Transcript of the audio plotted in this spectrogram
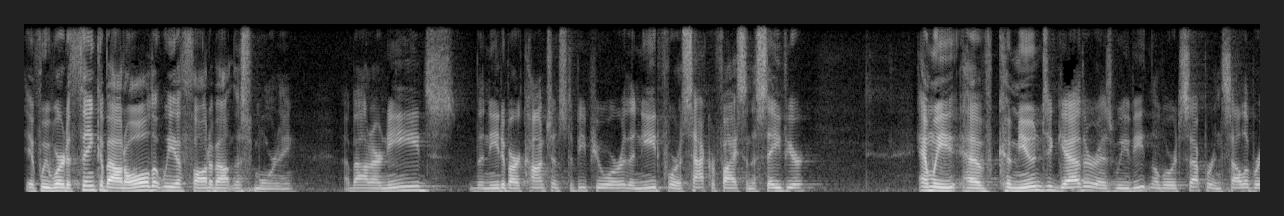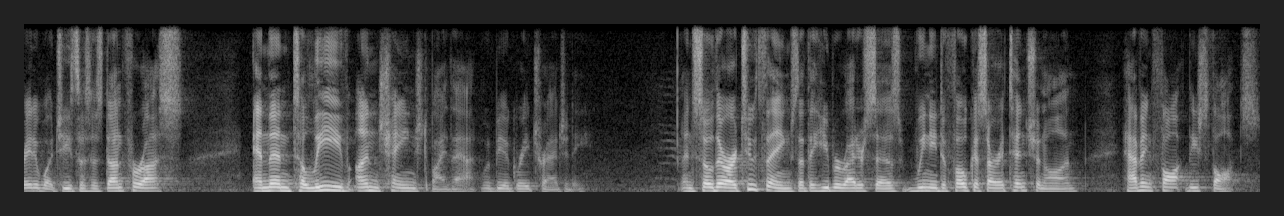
if we were to think about all that we have thought about this morning about our needs, the need of our conscience to be pure, the need for a sacrifice and a Savior, and we have communed together as we've eaten the Lord's Supper and celebrated what Jesus has done for us, and then to leave unchanged by that would be a great tragedy. And so there are two things that the Hebrew writer says we need to focus our attention on, having thought these thoughts.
